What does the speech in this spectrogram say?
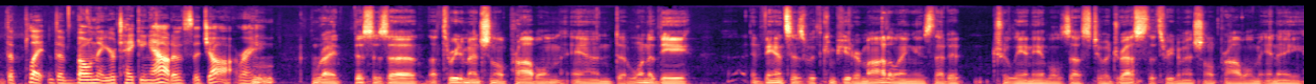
the pla- the bone that you're taking out of the jaw, right? Right. This is a, a three dimensional problem, and uh, one of the advances with computer modeling is that it truly enables us to address the three dimensional problem in a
